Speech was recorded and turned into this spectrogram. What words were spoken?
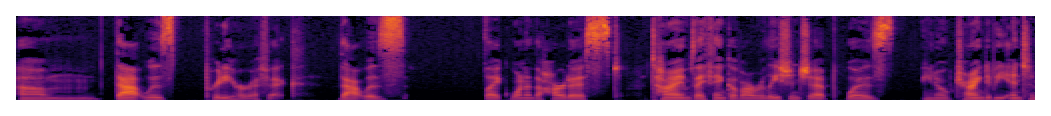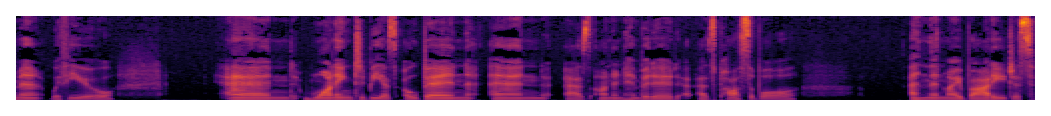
Um, that was pretty horrific. That was like one of the hardest times I think of our relationship was, you know, trying to be intimate with you and wanting to be as open and as uninhibited as possible. And then my body just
